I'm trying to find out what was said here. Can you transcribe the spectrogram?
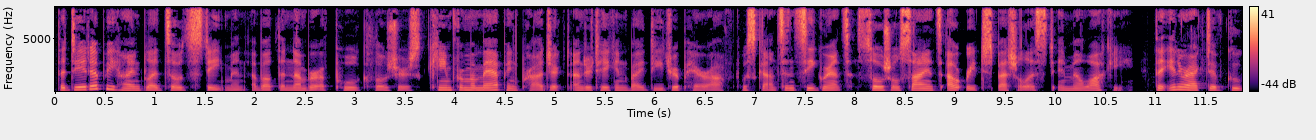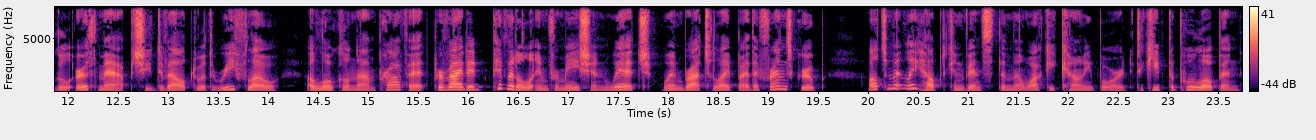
The data behind Bledsoe's statement about the number of pool closures came from a mapping project undertaken by Deidre Peroff, Wisconsin Sea Grant's social science outreach specialist in Milwaukee. The interactive Google Earth map she developed with Reflo, a local nonprofit, provided pivotal information which, when brought to light by the Friends Group, ultimately helped convince the Milwaukee County Board to keep the pool open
